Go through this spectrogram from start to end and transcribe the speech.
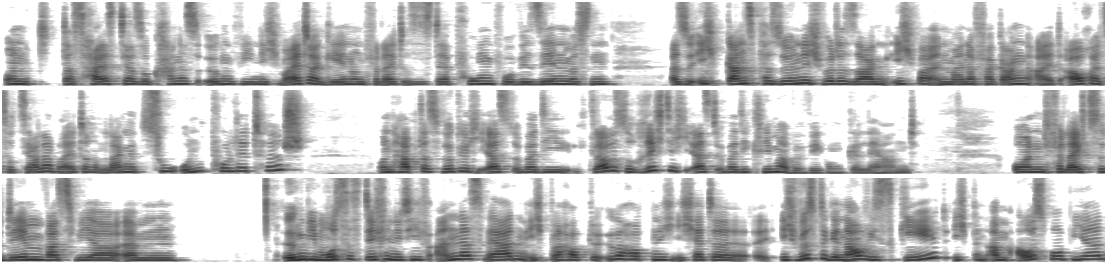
Und das heißt ja, so kann es irgendwie nicht weitergehen. Und vielleicht ist es der Punkt, wo wir sehen müssen, also ich ganz persönlich würde sagen, ich war in meiner Vergangenheit auch als Sozialarbeiterin lange zu unpolitisch und habe das wirklich erst über die, ich glaube, so richtig erst über die Klimabewegung gelernt. Und vielleicht zu dem, was wir ähm, irgendwie muss es definitiv anders werden. Ich behaupte überhaupt nicht, ich hätte, ich wüsste genau, wie es geht. Ich bin am Ausprobieren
